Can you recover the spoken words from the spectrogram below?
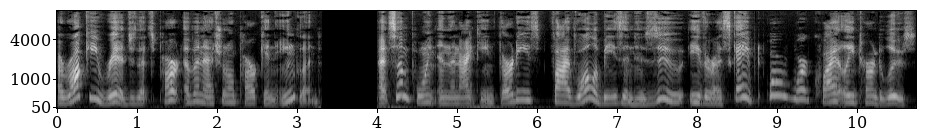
a rocky ridge that's part of a national park in England. At some point in the 1930s, five wallabies in his zoo either escaped or were quietly turned loose.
